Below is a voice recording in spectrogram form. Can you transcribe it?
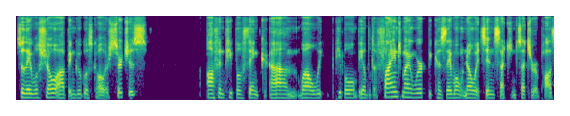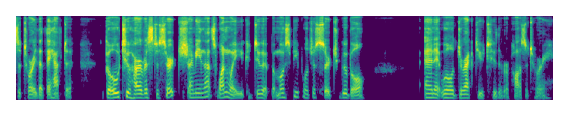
So they will show up in Google Scholar searches. Often people think, um, well, we, people won't be able to find my work because they won't know it's in such and such a repository that they have to go to Harvest to search. I mean, that's one way you could do it, but most people just search Google and it will direct you to the repository.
